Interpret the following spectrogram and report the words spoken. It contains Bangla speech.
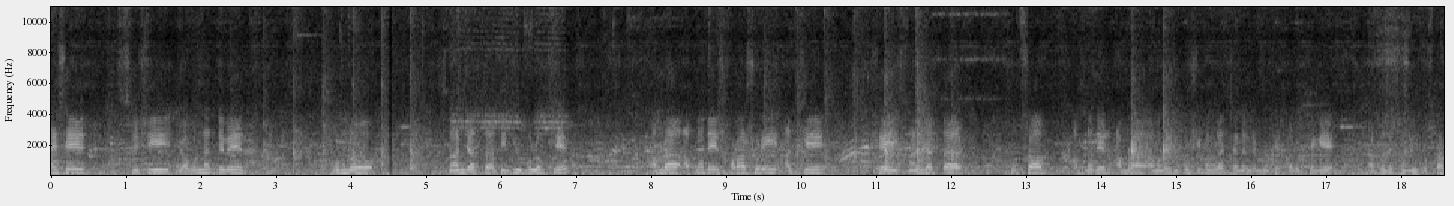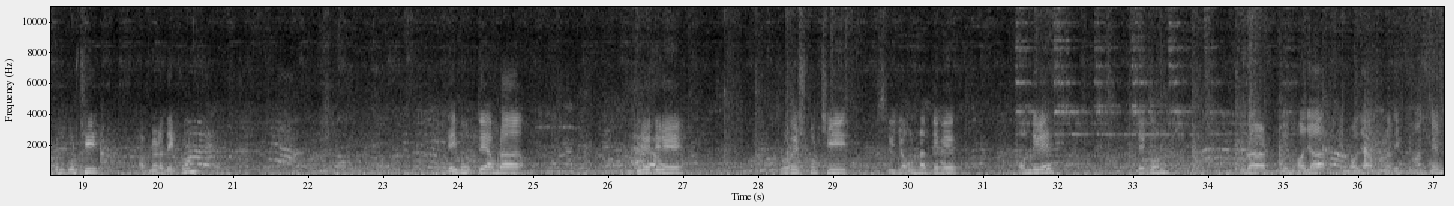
এসে শ্রী শ্রী জগন্নাথ দেবের পূর্ণ স্নানযাত্রা তিথি উপলক্ষে আমরা আপনাদের সরাসরি আজকে সেই স্নানযাত্রার উৎসব আপনাদের, আমরা আমাদের রূপসী বাংলা চ্যানেলের মুখের তরফ থেকে আপনাদের সামনে উপস্থাপন করছি। আপনারা দেখুন। এই মুহূর্তে আমরা ধীরে ধীরে প্রবেশ করছি শ্রী জগন্নাথ দেবের মন্দিরে। দেখুন চূড়ার যে ধ্বজা সেই ধ্বজা আপনারা দেখতে পাচ্ছেন।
